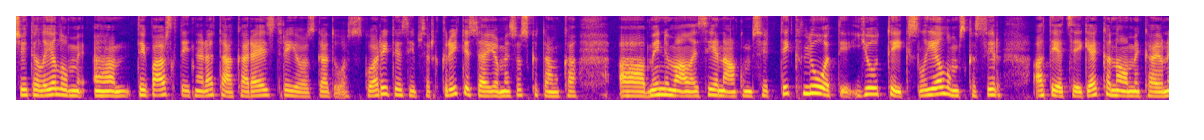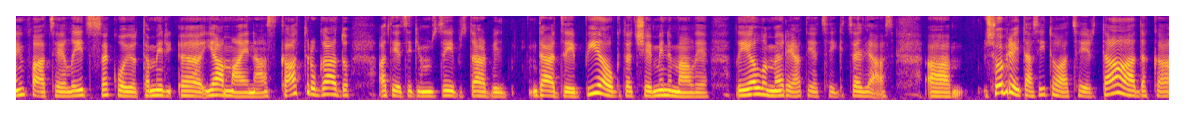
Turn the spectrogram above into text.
šie lielumi um, tiek pārskatīti neretāk kā reizi trijos gados, ko arī tiesības ar kritizē, jo mēs uzskatām, ka uh, minimālais ienākums ir tik ļoti jutīgs lielums, kas ir attiecīgi ekonomikai un inflācijai līdz sekojot, tam ir uh, jāmainās katru gadu. Attiecīgi, ja mums dzīves dārdzība pieaug, tad šie minimālie lielumi arī attiecīgi ceļās. Um, šobrīd tā situācija ir tāda, ka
